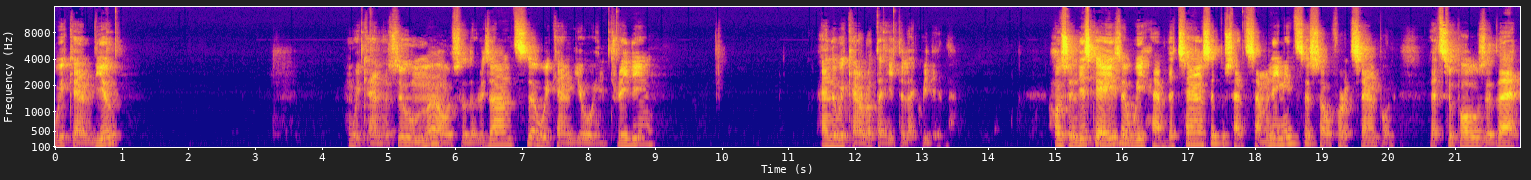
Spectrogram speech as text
we can view. We can zoom also the results. We can view in 3D. And we can rotate like we did. Also in this case, we have the chance to set some limits. So for example, let's suppose that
